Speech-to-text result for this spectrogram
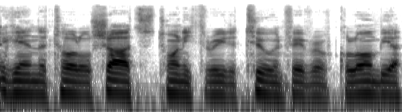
again, the total shots 23 to 2 in favor of Colombia.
